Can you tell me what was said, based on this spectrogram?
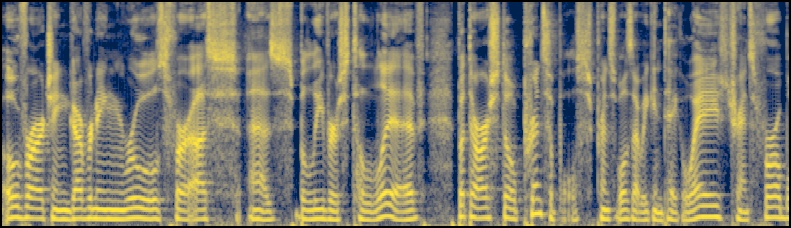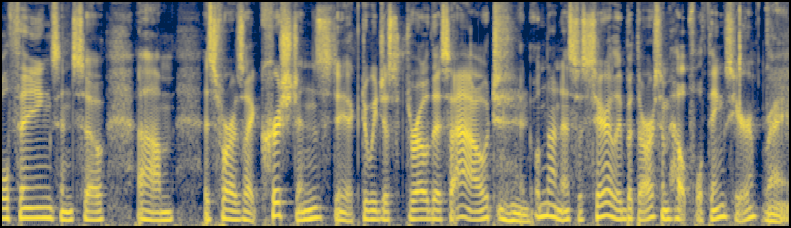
overarching governing rules for us as believers to live, but there are still principles, principles that we can take away, transferable things. And so, um, as far as like Christians, do we just throw this out? Well, not necessarily, but there are some helpful things here. Mm-hmm. Right.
